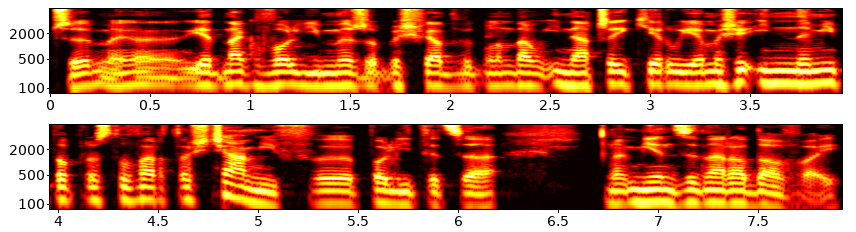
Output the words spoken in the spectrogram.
czy my jednak wolimy, żeby świat wyglądał inaczej, kierujemy się innymi po prostu wartościami w polityce międzynarodowej.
